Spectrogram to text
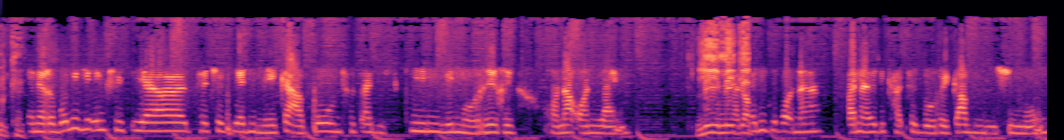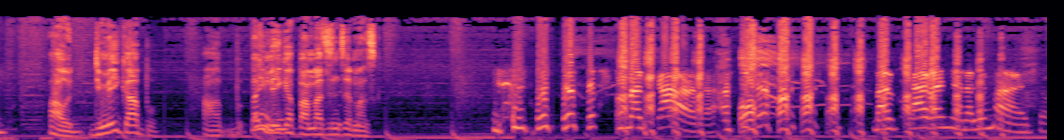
Okay. And re bone le increase ya purchase ya di-makeup ntho tsa di-skin le moriri gona online. Le makeup? Basadi ke bona ba na le di-category ka moo. Ao di-makeup B- ba i-makeup ang ba tsentse mask. Mascara. Mascara nyana le matlho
